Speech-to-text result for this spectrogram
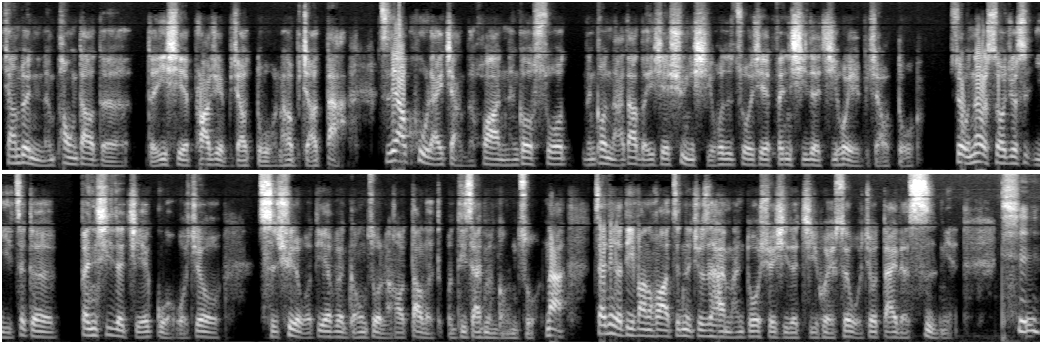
相对你能碰到的的一些 project 比较多，然后比较大。资料库来讲的话，能够说能够拿到的一些讯息或者做一些分析的机会也比较多。所以我那个时候就是以这个分析的结果，我就辞去了我第二份工作，然后到了我第三份工作。那在那个地方的话，真的就是还蛮多学习的机会，所以我就待了四年。是。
